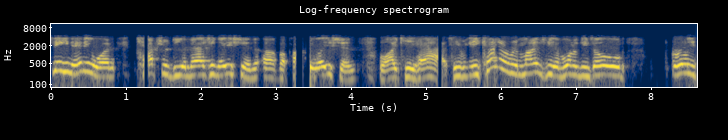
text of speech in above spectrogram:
seen anyone capture the imagination of a population like he has. He, he kind of reminds me of one of these old early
